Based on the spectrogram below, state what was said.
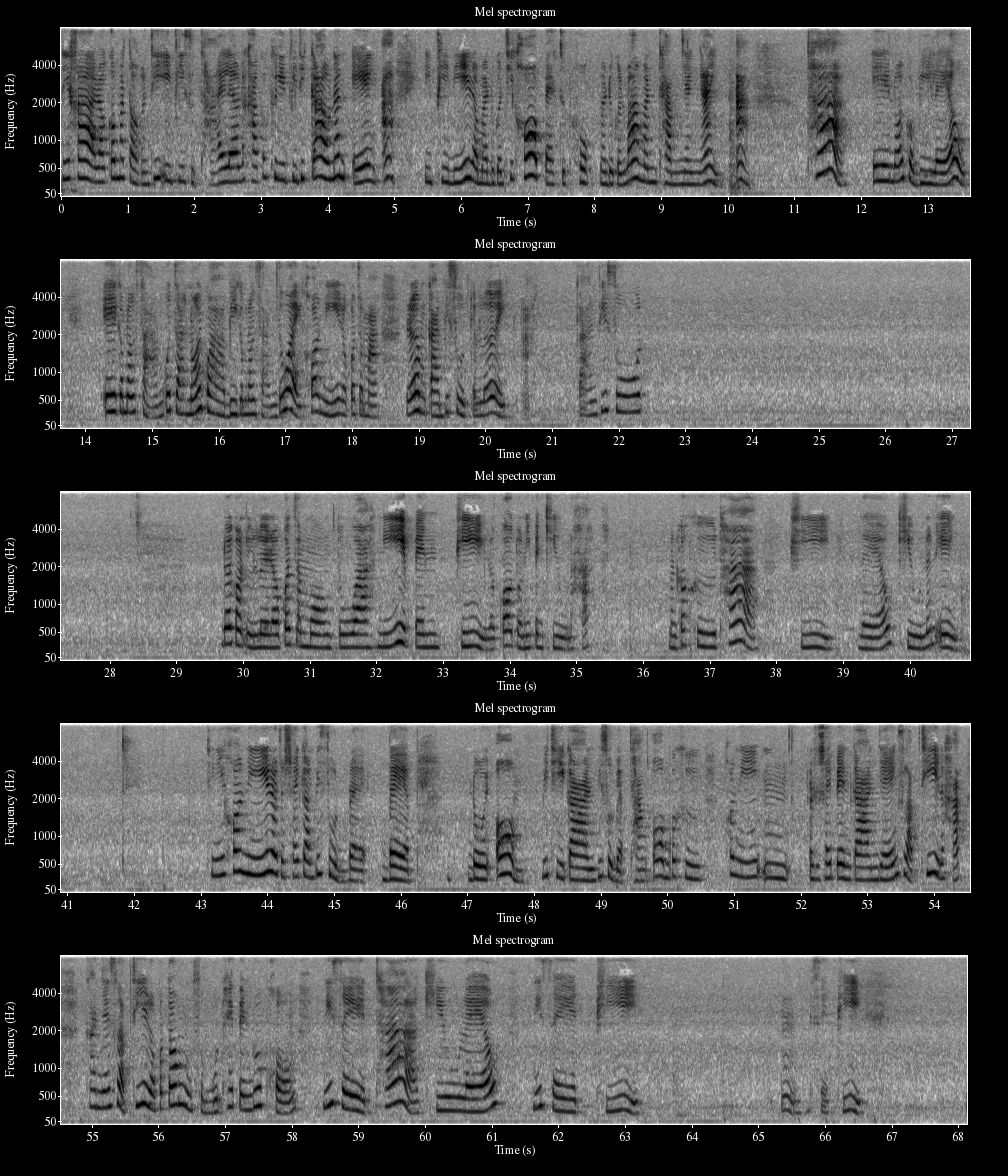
วัสดีค่ะ เราก็มาต่อกันที่ EP สุดท้ายแล้วนะคะ ก็คือ EP ที่ 9 นั่นเองอะ EP นี้เรามาดูกันที่ข้อ 8.6 มาดูกันว่ามันทำยังไงอะถ้า a น้อยกว่า b แล้ว a กำลัง 3 ก็จะน้อยกว่า b กำลัง 3 ด้วย ข้อนี้เราก็จะมาเริ่มการพิสูจน์กันเลย การพิสูจน์ โดยก่อนอื่นเลยเราก็จะมองตัวนี้เป็น p แล้วก็ตัวนี้เป็น q นะคะ มันก็คือถ้า p แล้ว q นั่นเอง ทีนี้ข้อนี้เราจะใช้การพิสูจน์แบบแบบโดยอ้อมวิธีการพิสูจน์แบบทางอ้อมก็คือ ข้อนี้เราจะใช้เป็นการแย้งสลับที่นะคะ การแย้งสลับที่เราก็ต้องสมมุติให้เป็นรูปของ นิเศษถ้า q แล้ว นิเศษ p อืมนิเศษ p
